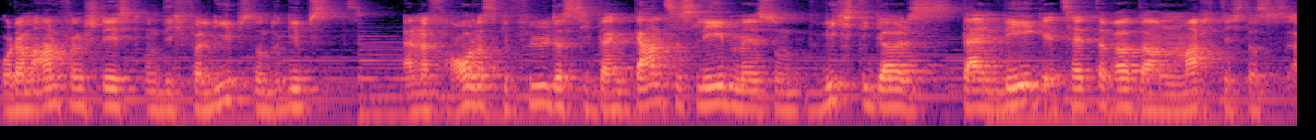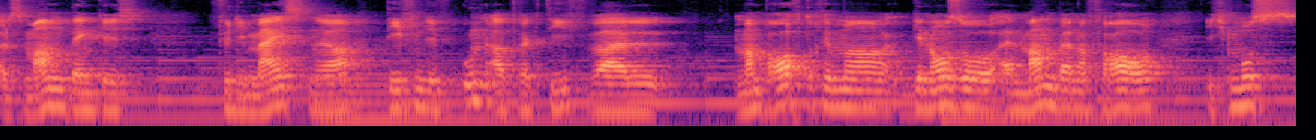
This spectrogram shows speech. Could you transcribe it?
oder am Anfang stehst und dich verliebst und du gibst einer Frau das Gefühl, dass sie dein ganzes Leben ist und wichtiger als dein Weg etc., dann macht dich das als Mann, denke ich, für die meisten ja definitiv unattraktiv, weil man braucht doch immer genauso einen Mann bei einer Frau. Ich muss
